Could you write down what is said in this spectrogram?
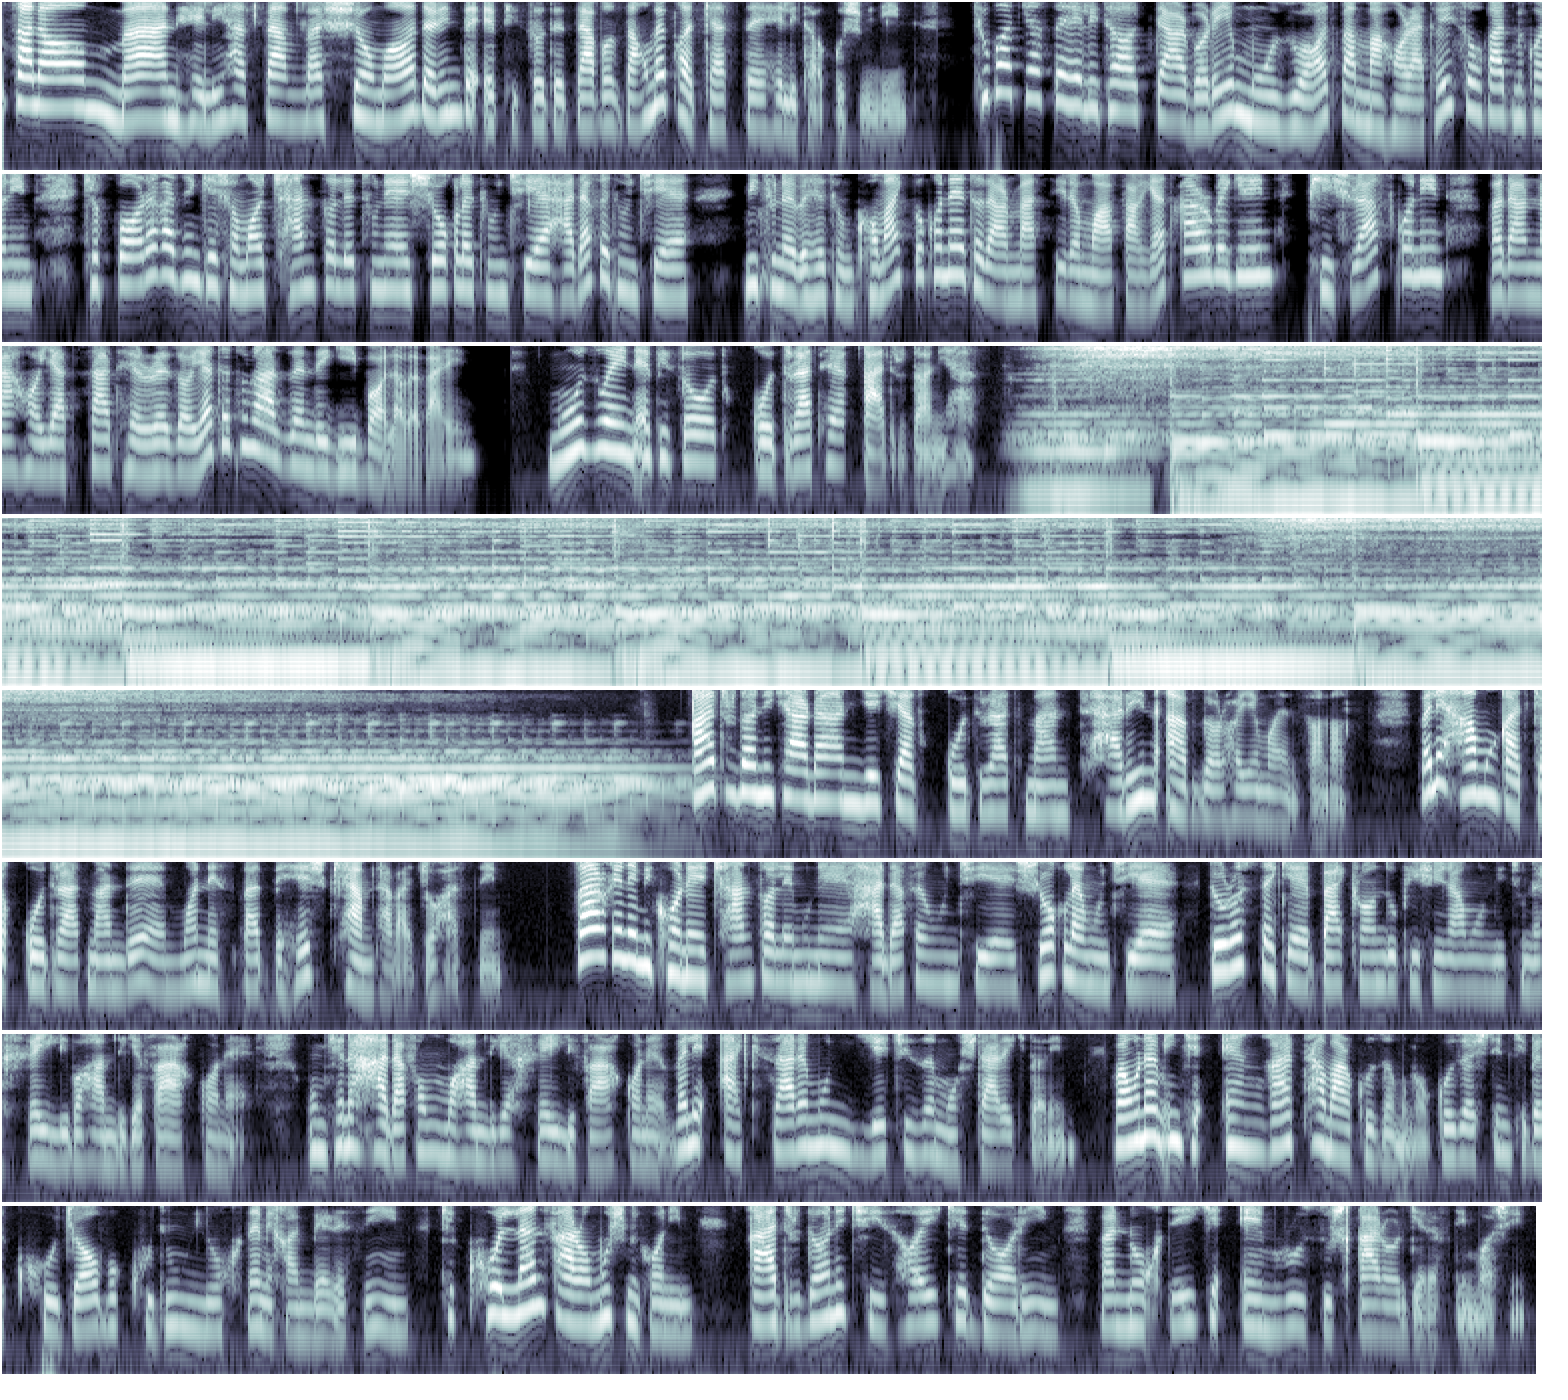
سلام سلام. من هلی هستم و شما دارین به اپیزود دوازدهم پادکست هلی تاک گوش میدین. تو پادکست هلی تاک درباره موضوعات و مهارتهایی صحبت می‌کنیم که فارغ از اینکه شما چند سالتونه شغلتون چیه هدفتون چیه می‌تونه بهتون کمک بکنه تا در مسیر موفقیت قرار بگیرین پیشرفت کنین و در نهایت سطح رضایتتون رو از زندگی بالا ببرین. موضوع این اپیزود قدرت قدردانی هست. قدردانی کردن یکی از قدرتمندترین ابزارهای ما انسان هست. ولی همونقدر که قدرتمنده ما نسبت بهش کم توجه هستیم. فرقی نمی‌کنه چند سالمونه، هدفمون چیه، شغلمون چیه. درسته که بکراند و پیشینمون می‌تونه خیلی با همدیگه فرق کنه. ممکنه هدفمون با همدیگه خیلی فرق کنه ولی اکثرمون یه چیز مشترک داریم. و اونم این که انقدر تمرکزمون رو گذاشتیم که به کجا و کدوم نقطه می‌خوایم برسیم که کلا فراموش می‌کنیم قدردان چیزهایی که داریم و ای که امروز توش قرار گرفتیم باشیم.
